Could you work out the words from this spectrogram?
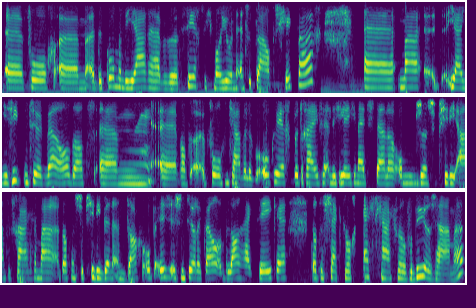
Eh, voor ehm, de komende jaren hebben we 40 miljoen in totaal beschikbaar. Maar ja, je ziet natuurlijk wel dat, ehm, eh, want volgend jaar willen we ook weer bedrijven in de gelegenheid stellen om zo'n subsidie aan te vragen. Maar dat een subsidie binnen een dag op is, is natuurlijk wel een belangrijk teken dat de sector echt graag wil verduurzamen.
